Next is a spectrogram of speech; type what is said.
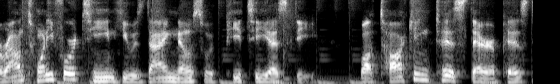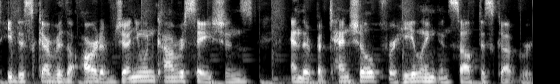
Around 2014, he was diagnosed with PTSD. While talking to his therapist, he discovered the art of genuine conversations and their potential for healing and self discovery.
